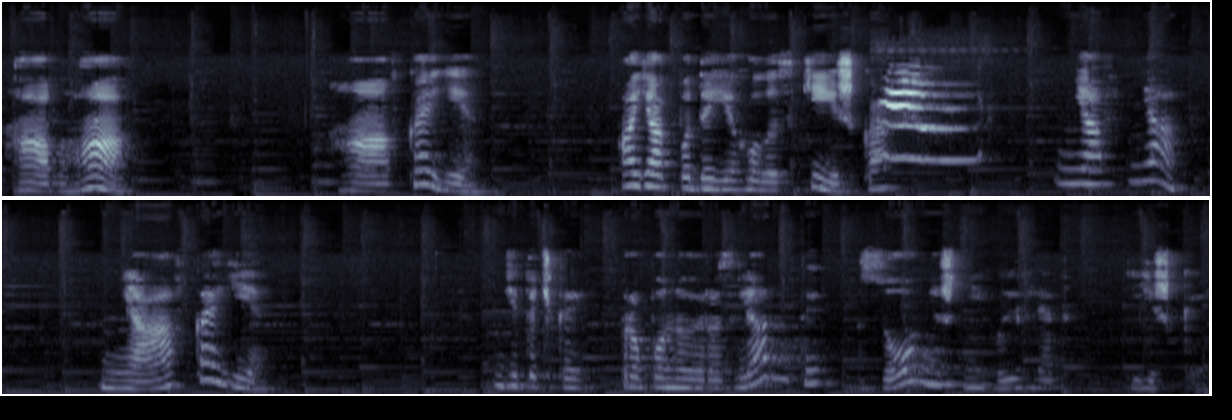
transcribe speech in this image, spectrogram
Гав-гав. Гавкає. А як подає голос кішка? Няв-няв. Нявкає. Діточки, пропоную розглянути зовнішній вигляд кішки.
